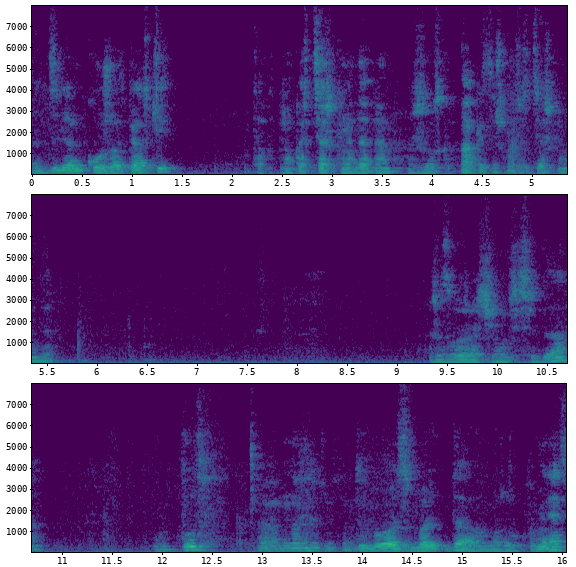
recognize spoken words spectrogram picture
Отделяем кожу от пятки. Так вот прям костяшками, да, прям жестко. А, костяшка. Костяшками, да. Разворачиваемся сюда. Вот тут. А. Тут бывает, да, можно руку поменять.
